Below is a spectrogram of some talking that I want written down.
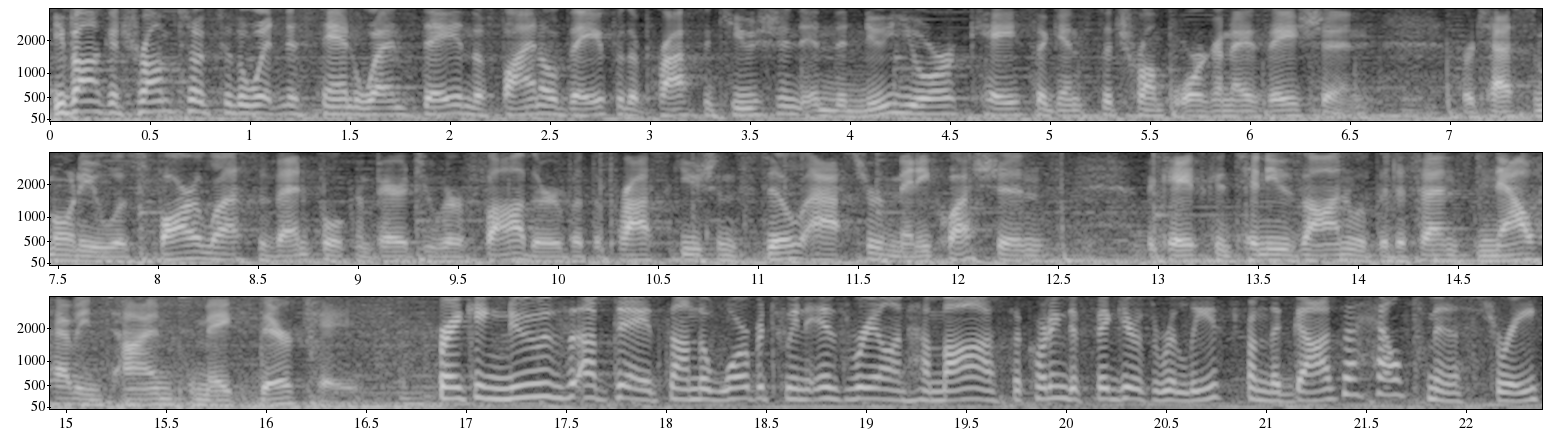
Ivanka Trump took to the witness stand Wednesday in the final day for the prosecution in the New York case against the Trump Organization. Her testimony was far less eventful compared to her father, but the prosecution still asked her many questions. The case continues on with the defense now having time to make their case. Breaking news updates on the war between Israel and Hamas. According to figures released from the Gaza Health Ministry,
